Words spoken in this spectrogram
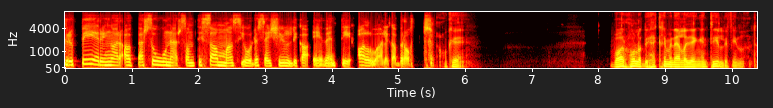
grupperingar av personer som tillsammans gjorde sig skyldiga även till allvarliga brott. Okej. Var håller de här kriminella gängen till i Finland?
